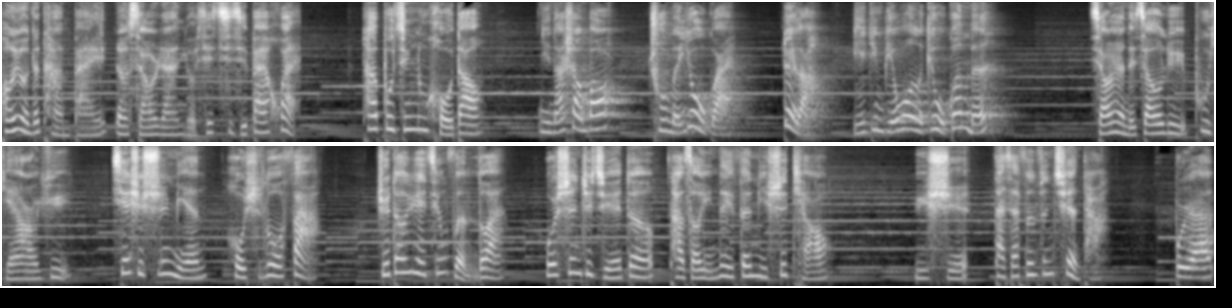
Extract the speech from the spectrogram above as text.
朋友的坦白让小冉有些气急败坏，他不禁怒吼道：“你拿上包，出门右拐。对了，一定别忘了给我关门。”小冉的焦虑不言而喻，先是失眠，后是落发，直到月经紊乱。我甚至觉得她早已内分泌失调，于是大家纷纷劝她，不然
